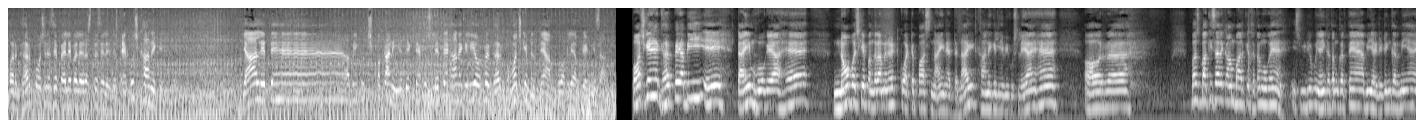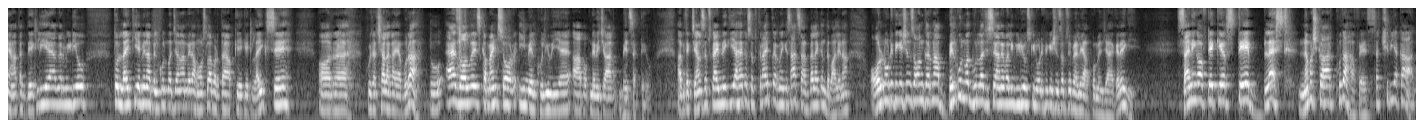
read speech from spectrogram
पर घर पहुँचने से पहले पहले रास्ते से ले लेते हैं कुछ खाने के लिए। क्या लेते हैं? अभी कुछ पक्का नहीं है। देखते हैं, कुछ लेते हैं खाने के लिए और फिर घर पहुँच के मिलते हैं आपको अगले अपडेट के साथ। पहुँच गए हैं घर पे अभी। ए, टाइम हो गया है नौ बज के पंद्रह minute quarter past nine at the night खाने के लिए भी कुछ ले आए हैं। और बस बाकी सारे काम बार के खत्म हो गए हैं। इस वीडियो को यहीं खत्म करते हैं। अभी एडिटिंग करनी है, यहाँ तक देख ली है अगर वीडियो। तो लाइक किए बिना बिल्कुल मत जाना, मेरा हौसला बढ़ता है आपके एक एक लाइक से। और कुछ अच्छा लगा या बुरा तो एज ऑलवेज कमेंट्स और ईमेल खुली हुई है, आप अपने विचार भेज सकते हो। अभी तक चैनल सब्सक्राइब नहीं किया है तो सब्सक्राइब करने के साथ साथ बेल आइकन दबा लेना। ऑल नोटिफिकेशंस ऑन करना, बिल्कुल मत भूलना, जिससे आने वाली वीडियोस की नोटिफिकेशन सबसे पहले आपको मिल जाया करेगी। Signing off take care stay blessed नमस्कार खुदा हाफिज सत श्री अकाल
